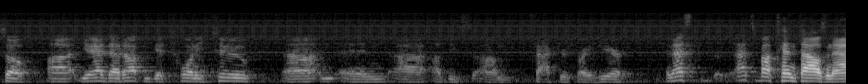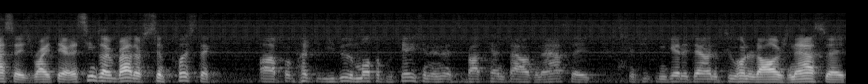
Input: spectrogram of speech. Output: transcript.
So uh, you add that up, you get 22 uh, and, and, uh, of these um, factors right here. And that's, that's about 10,000 assays right there. It seems like rather simplistic, uh, but, but you do the multiplication and it's about 10,000 assays. If you can get it down to $200 an assay,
